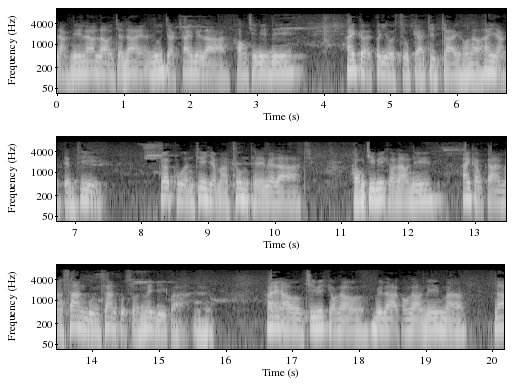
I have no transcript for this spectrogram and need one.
หลักนี้แล้วเราจะได้รู้จักใช้เวลาของชีวิตนี้ ให้เกิดประโยชน์สุขแก่จิตใจของเราให้อย่างเต็มที่ ก็ควรที่จะมาทุ่มเทเวลา ของชีวิตของเรานี้ ให้กับการมาสร้างบุญสร้างกุศลไม่ดีกว่า ให้เอาชีวิตของเราเวลาของเรานี้มาละ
